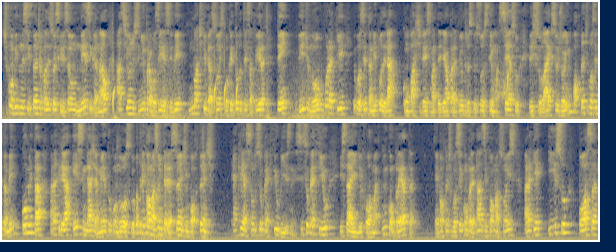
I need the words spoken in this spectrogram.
Te convido nesse instante a fazer sua inscrição nesse canal, acione o sininho para você receber notificações, porque toda terça-feira tem vídeo novo por aqui e você também poderá compartilhar esse material para que outras pessoas tenham acesso. Deixe seu like, seu joinha. É importante você também comentar para criar esse engajamento conosco. Outra informação interessante, importante, é a criação do seu perfil business. Se seu perfil está aí de forma incompleta, é importante você completar as informações para que isso possa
